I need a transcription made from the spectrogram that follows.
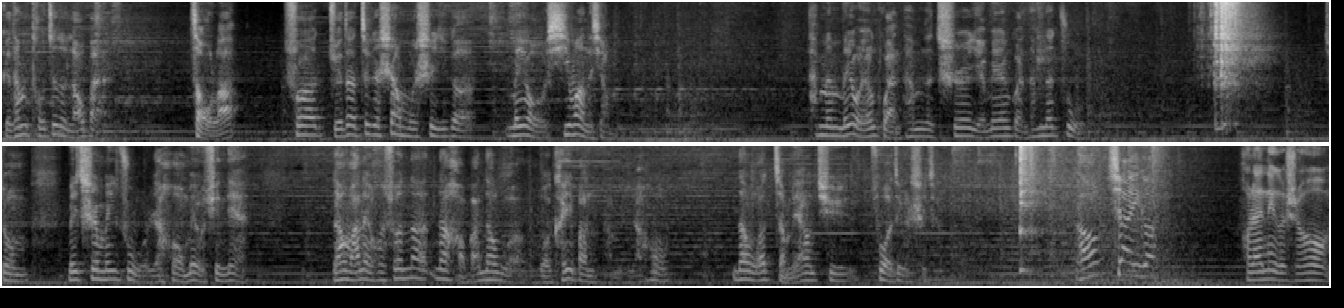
给他们投资的老板走了，说觉得这个项目是一个没有希望的项目。他们没有人管他们的吃，也没人管他们的住，就没吃没住，然后没有训练，然后完了以后说那那好吧，那我我可以帮助他们，然后那我怎么样去做这个事情？好，下一个。后来那个时候，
